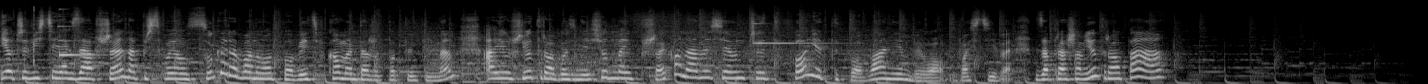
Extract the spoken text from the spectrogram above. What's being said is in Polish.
I oczywiście, jak zawsze, napisz swoją sugerowaną odpowiedź w komentarzu pod tym filmem, a już jutro o godzinie 7 przekonamy się, czy Twoje typowanie było właściwe. Zapraszam jutro, pa!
